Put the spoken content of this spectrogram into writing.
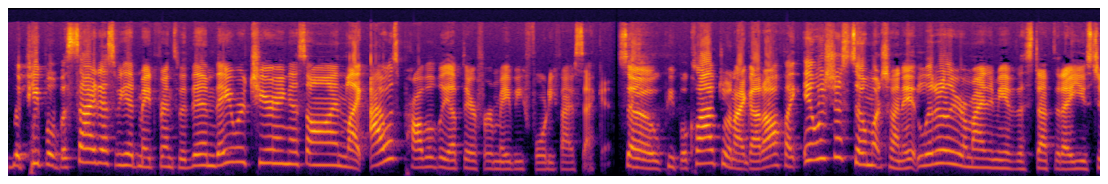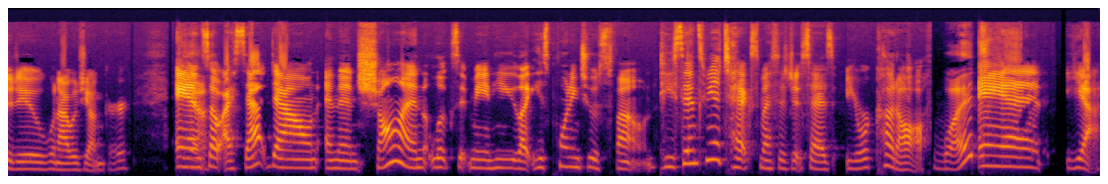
The people beside us, we had made friends with them. They were cheering us on. Like I was probably up there for maybe 45 seconds. So people clapped when I got off. Like it was just so much fun. It literally reminded me of the stuff that I used to do when I was younger. And yeah. so I sat down and then Sean looks at me and he like he's pointing to his phone. He sends me a text message that says, You're cut off. What? And yeah,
